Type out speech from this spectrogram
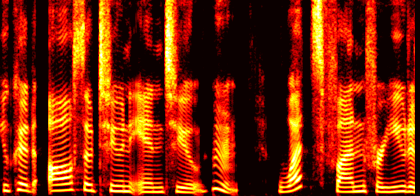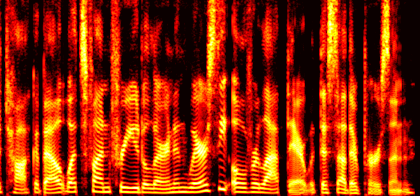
you could also tune into, hmm, what's fun for you to talk about? What's fun for you to learn? And where's the overlap there with this other person?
